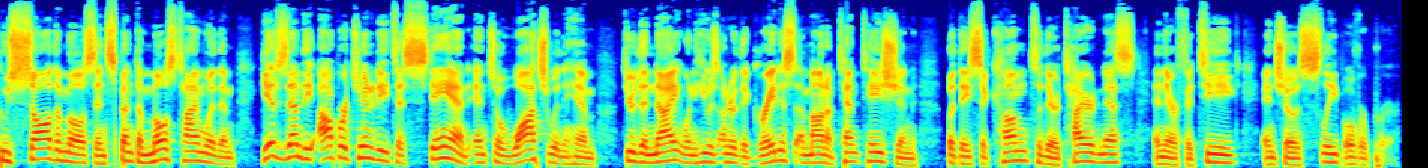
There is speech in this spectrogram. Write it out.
who saw the most and spent the most time with him, gives them the opportunity to stand and to watch with him through the night when he was under the greatest amount of temptation, but they succumbed to their tiredness and their fatigue and chose sleep over prayer.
